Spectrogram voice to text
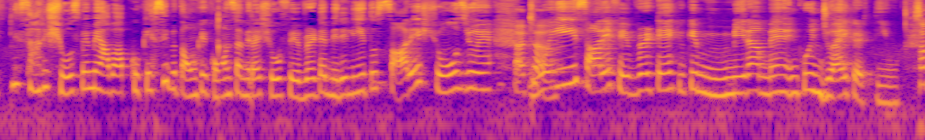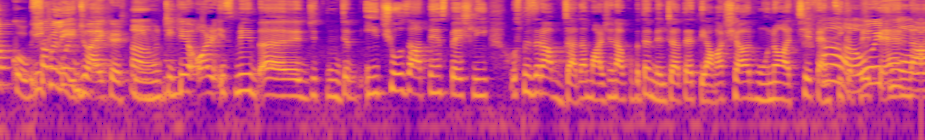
इतने सारे शोज़ में मैं अब आपको कैसे बताऊँ कि कौन सा मेरा शो फेवरेट है मेरे लिए तो सारे शोज़ जो है अच्छा। वही सारे फेवरेट है क्योंकि मेरा मैं इनको इंजॉय करती हूँ सबको सबको इंजॉय करती हाँ। हूँ ठीक है और इसमें जब ईद शोज़ आते हैं स्पेशली उसमें जरा आप ज़्यादा मार्जिन आपको पता है मिल जाता है तैयार श्यार होना अच्छे फैंसी हाँ, कपड़े पहनना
